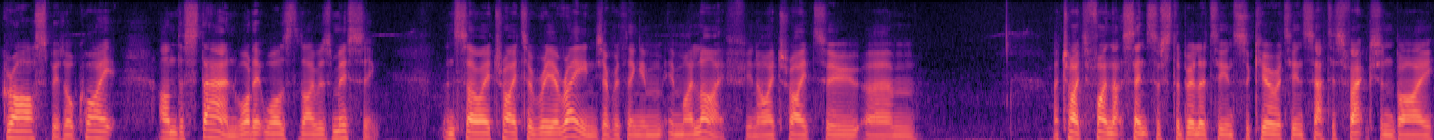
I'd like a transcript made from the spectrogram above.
grasp it or quite understand what it was that I was missing and so I tried to rearrange everything in, in my life. You know, I tried to um, I tried to find that sense of stability and security and satisfaction by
